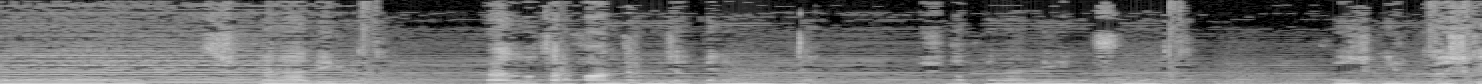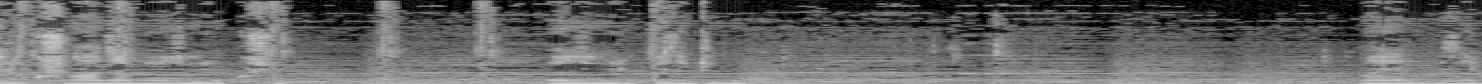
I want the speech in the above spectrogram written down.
Ee, fena değil. Biraz bu tarafı andırmayacak benim. Şu da fena değil aslında. Özgürlük, özgürlük kuşunu alacağım ya, özgürlük kuşu. Özgürlük bizimki bu. Aynen bizim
